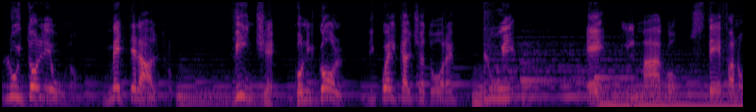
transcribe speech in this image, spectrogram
Lui toglie uno, mette l'altro, vince con il gol di quel calciatore. Lui è il mago Stefano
